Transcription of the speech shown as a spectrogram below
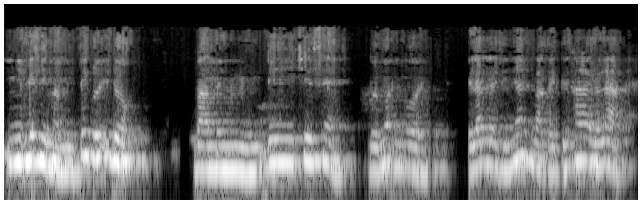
những cái gì mà mình tích lũy được và mình đi chia sẻ với mọi người. Đấy là cái thứ nhất. Và cái thứ hai đó là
